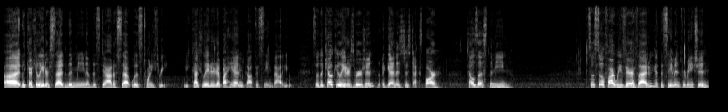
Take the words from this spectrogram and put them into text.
uh, the calculator said the mean of this data set was 23. We calculated it by hand, got the same value. So the calculator's version, again, is just x bar, tells us the mean. So, so far we've verified we get the same information.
